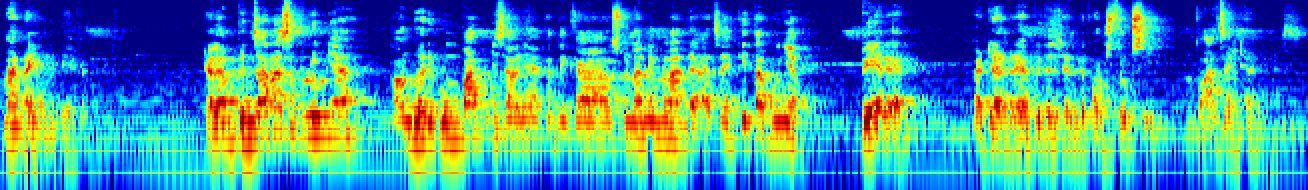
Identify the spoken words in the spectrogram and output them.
Mana yang lebih efektif? Dalam bencana sebelumnya, tahun 2004 misalnya ketika tsunami melanda Aceh, kita punya BRN, Badan Rehabilitasi dan Rekonstruksi untuk Aceh dan Nias.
